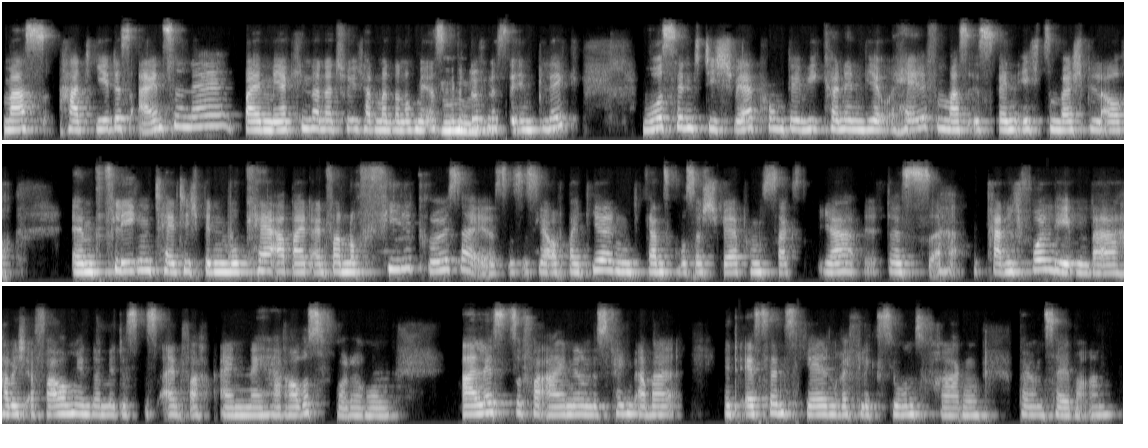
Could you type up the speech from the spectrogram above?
Was hat jedes Einzelne? Bei mehr Kindern natürlich hat man dann noch mehr mhm. Bedürfnisse im Blick. Wo sind die Schwerpunkte? Wie können wir helfen? Was ist, wenn ich zum Beispiel auch ähm, pflegend tätig bin, wo Care-Arbeit einfach noch viel größer ist. Das ist ja auch bei dir ein ganz großer Schwerpunkt. Du sagst, ja, das äh, kann ich vorleben, da habe ich Erfahrungen damit. Es ist einfach eine Herausforderung, alles zu vereinen. Und es fängt aber mit essentiellen Reflexionsfragen bei uns selber an.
